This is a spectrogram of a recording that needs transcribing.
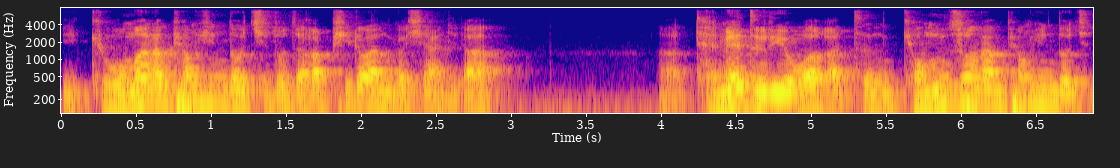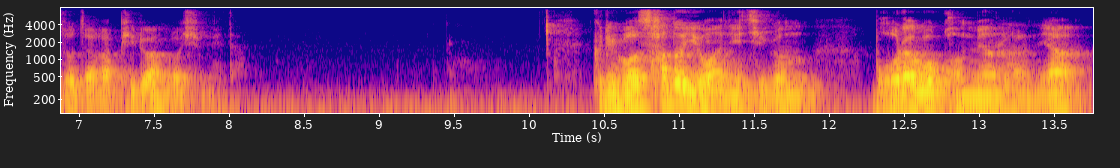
이 교만한 평신도 지도자가 필요한 것이 아니라 아, 데메드리오와 같은 겸손한 평신도 지도자가 필요한 것입니다. 그리고 사도 요한이 지금 뭐라고 권면을 하느냐?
